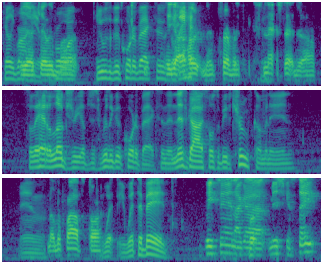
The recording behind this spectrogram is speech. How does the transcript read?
Kelly Bryant. Yeah, Kelly for a. Bryant. He was a good quarterback too. he so got they hurt Had, and then Trevor snatched that job. so they had a luxury of just really good quarterbacks, and then this guy's supposed to be the truth coming in, and Another five star. wet, he wet the bed. Big Ten, I got Michigan State.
